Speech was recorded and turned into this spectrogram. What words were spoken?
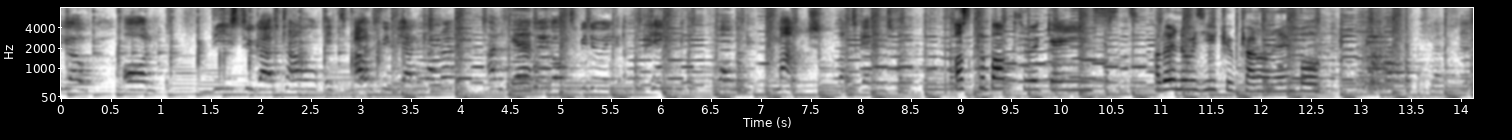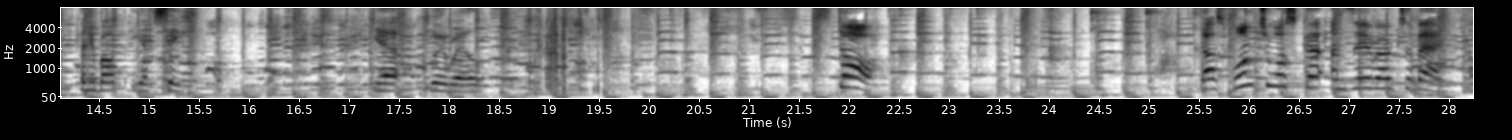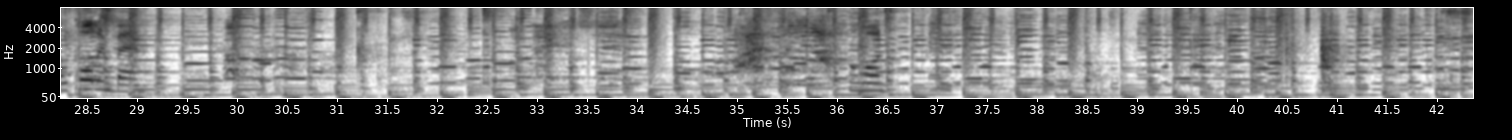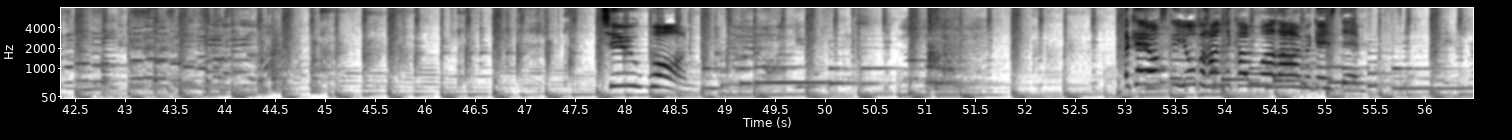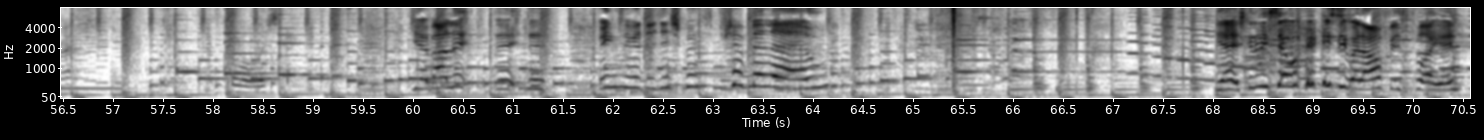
video on these two guys' channel. It's Alfie behind the camera, and Yeah. we're going to be doing a ping pong match. Let's get into it. Oscar Boxer against, I don't know his YouTube channel name, but Benny Bob EFC. Yeah, we will. Stop. That's one to Oscar and zero to Ben. I'll call him Ben. Come on. Two, one. Okay, Oscar, you're behind the camera while I'm against him. Yeah, but the, the things are in the description below. Yeah, it's gonna be so easy when Alfie's playing.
